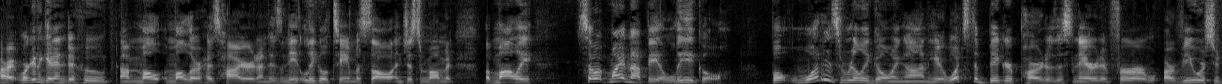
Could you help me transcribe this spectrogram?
All right, we're going to get into who um, Mueller has hired on his legal team Sol in just a moment. But Molly, so it might not be illegal, but what is really going on here? What's the bigger part of this narrative for our, our viewers who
